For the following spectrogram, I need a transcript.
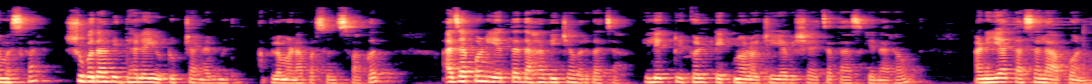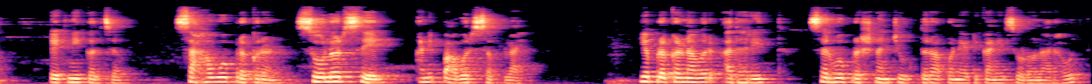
नमस्कार. शुभदा विद्यालय यूट्यूब चॅनलमध्ये आपलं मनापासून स्वागत. आज आपण इयत्ता दहावीच्या वर्गाचा इलेक्ट्रिकल टेक्नॉलॉजी या विषयाचा तास घेणार आहोत. आणि या तासाला आपण टेक्निकलचं सहावं प्रकरण सोलर सेल आणि पॉवर सप्लाय या प्रकरणावर आधारित सर्व प्रश्नांची उत्तरं आपण या ठिकाणी सोडवणार आहोत.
